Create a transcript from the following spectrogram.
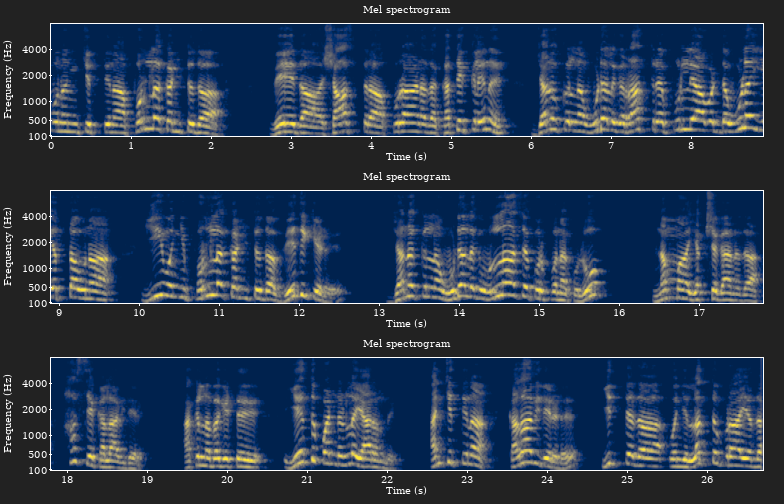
ಪೊರ್ಲ ಪೊರ್ಲಕಂಟದ ವೇದ, ಶಾಸ್ತ್ರ, ಪುರಾಣದ ಕಥೆಕ್ಲೇನು ಜನಕುಲ್ನ ಉಡಲ್ಗ ರಾತ್ರಿ ಅವಡ್ಡ ಉಳ ಎತ್ತವನ ಈ ಒಂಜಿ ಪೊರ್ಲಕಂಟದ ವೇದಿಕೆಡು ಜನಕುಲ್ನ ಉಡಲ್ಗ ಉಲ್ಲಾಸ ಕೊರ್ಪನಕುಲು ನಮ್ಮ ಯಕ್ಷಗಾನದ ಹಾಸ್ಯ ಕಲಾವಿದರು. ಅಕಲ್ನ ಬಗೆಟ್ ಏತು ಪಂಡನ್ಲ ಯಾರಂದು? ಅಂಚಿತ್ತಿನ ಕಲಾವಿದೆರಡು ಇತ್ತದ ಒಂಜಿ ಲತ್ತು ಪ್ರಾಯದ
